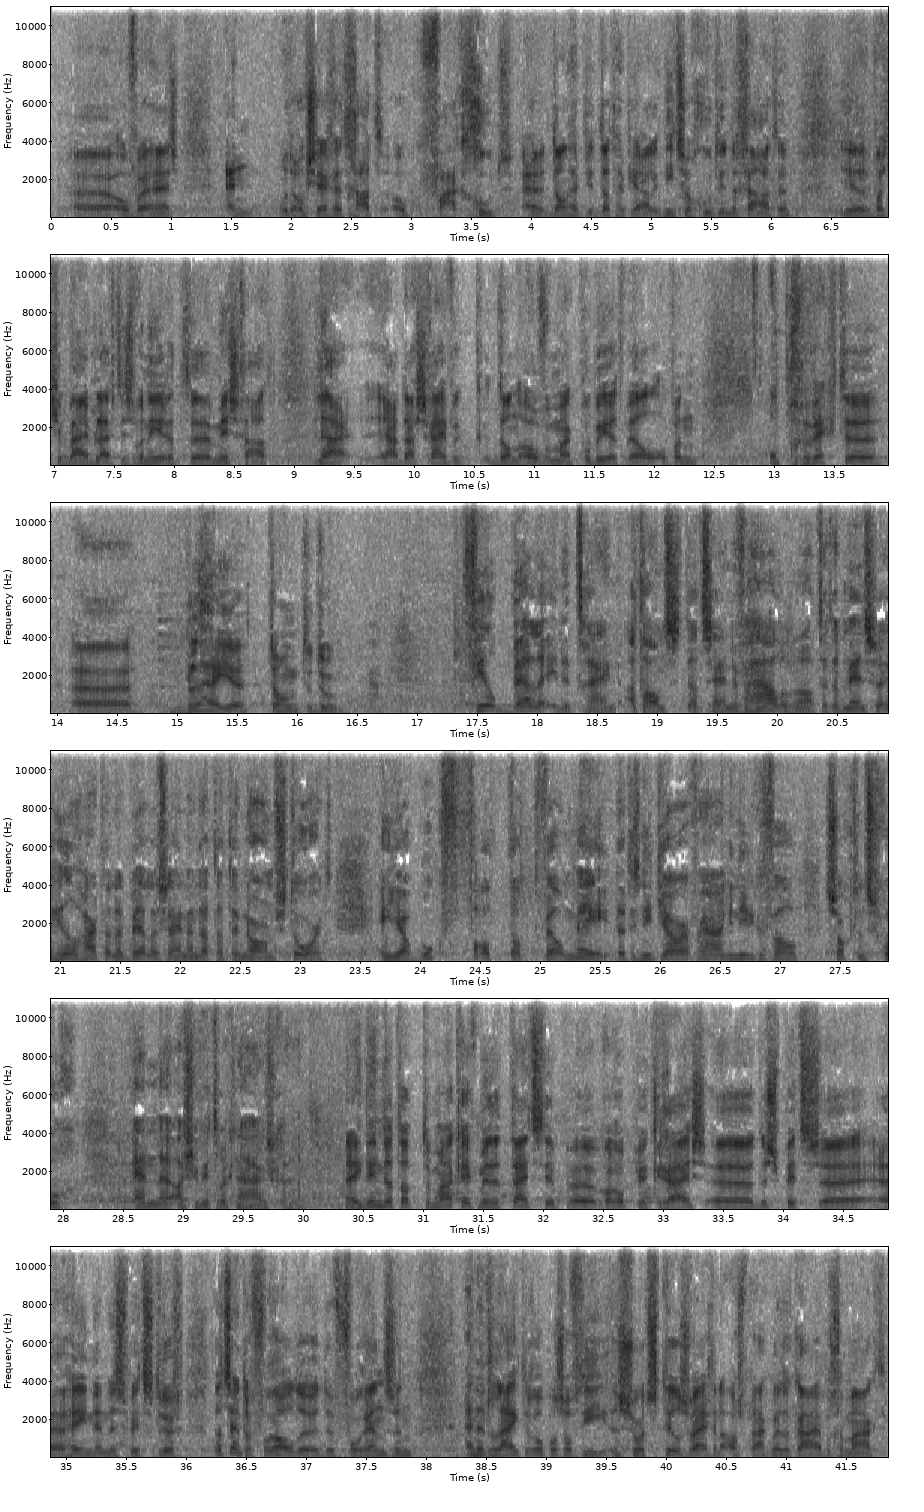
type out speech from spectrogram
over NS. En moet ook zeggen, het gaat ook vaak goed. dan heb je, dat heb je eigenlijk niet zo goed in de gaten. Wat je bijblijft is wanneer het misgaat. Daar, ja, daar schrijf ik dan over, maar ik probeer het wel op een opgewekte, uh, blije toon te doen. Veel bellen in de trein. Althans, dat zijn de verhalen dan altijd. Dat mensen heel hard aan het bellen zijn en dat dat enorm stoort. In jouw boek valt dat wel mee. Dat is niet jouw ervaring in ieder geval. S ochtends vroeg en eh, als je weer terug naar huis gaat? Ik denk dat dat te maken heeft met het tijdstip uh, waarop ik reis. Uh, de spits uh, heen en de spits terug. Dat zijn toch vooral de, de forensen. En het lijkt erop alsof die een soort stilzwijgende afspraak met elkaar hebben gemaakt.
